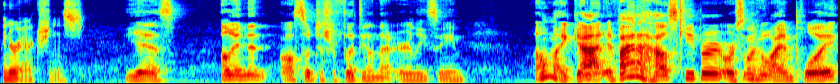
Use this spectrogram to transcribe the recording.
interactions. yes. Oh, and then also just reflecting on that early scene. Oh my god! If I had a housekeeper or someone who I employ,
